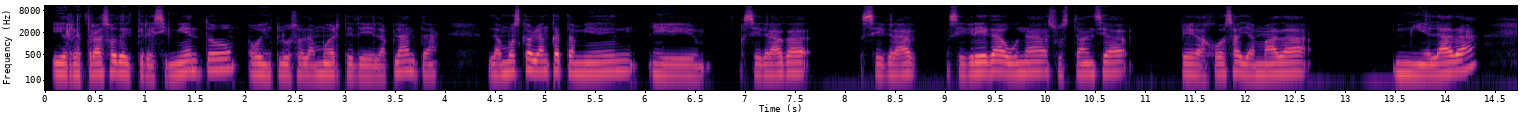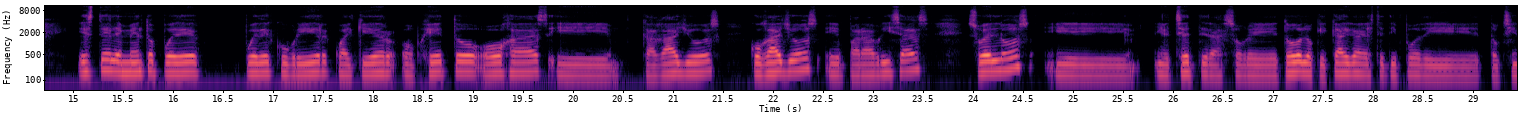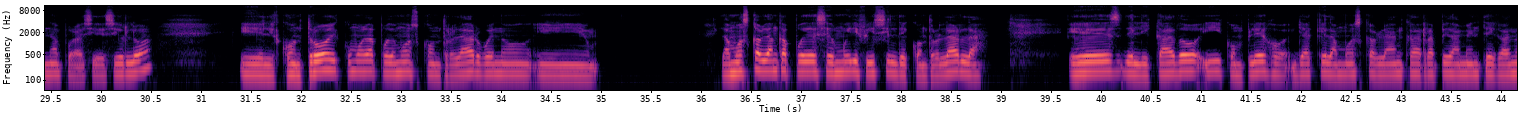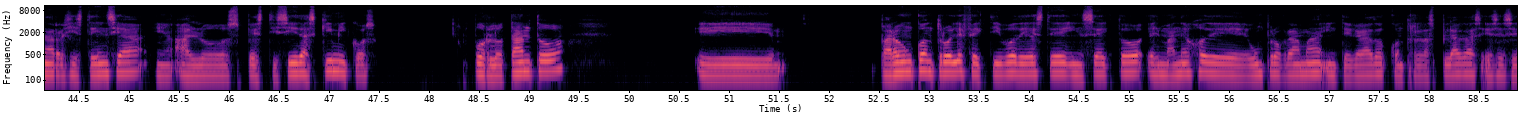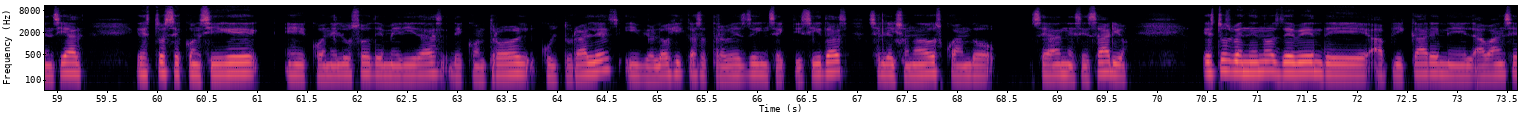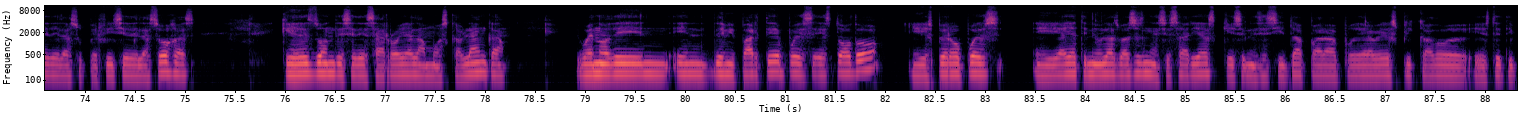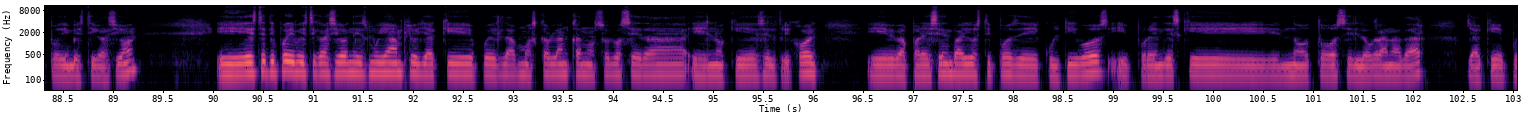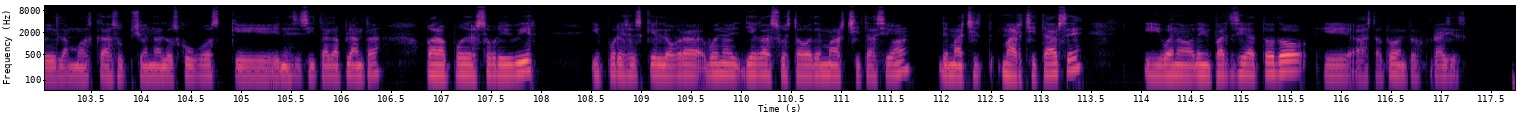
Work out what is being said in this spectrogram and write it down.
y retraso del crecimiento o incluso la muerte de la planta. La mosca blanca también eh, segrega, una sustancia pegajosa llamada mielada este elemento puede, cubrir cualquier objeto, hojas, y cagallos, cogallos, eh, parabrisas, suelos, eh, etcétera, sobre todo lo que caiga este tipo de toxina, por así decirlo. El control, ¿cómo la podemos controlar? Bueno, la mosca blanca puede ser muy difícil de controlarla. Es delicado y complejo, ya que la mosca blanca rápidamente gana resistencia eh, a los pesticidas químicos. Por lo tanto, eh, para un control efectivo de este insecto, el manejo de un programa integrado contra las plagas es esencial. Esto se consigue eh, con el uso de medidas de control culturales y biológicas a través de insecticidas seleccionados cuando sea necesario. Estos venenos deben de aplicar en el avance de la superficie de las hojas, que es donde se desarrolla la mosca blanca. Bueno, de, mi parte pues es todo espero pues eh, haya tenido las bases necesarias que se necesita para poder haber explicado este tipo de investigación. Eh, este tipo de investigación es muy amplio ya que pues la mosca blanca no solo se da en lo que es el frijol, eh, aparecen varios tipos de cultivos y por ende es que no todos se logran dar ya que pues la mosca succiona los jugos que necesita la planta para poder sobrevivir y por eso es que logra, bueno, llega a su estado de marchitación de marchitarse. Y bueno, de mi parte sería todo. y hasta pronto. Gracias.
